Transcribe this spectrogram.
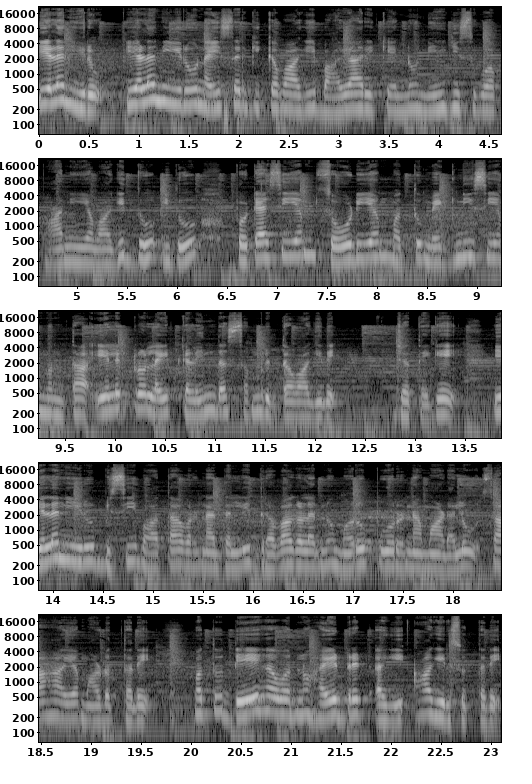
ಎಳನೀರು. ಎಳನೀರು ನೈಸರ್ಗಿಕವಾಗಿ ಬಾಯಾರಿಕೆಯನ್ನು ನೀಗಿಸುವ ಪಾನೀಯವಾಗಿದ್ದು, ಇದು ಪೊಟ್ಯಾಸಿಯಂ, ಸೋಡಿಯಂ ಮತ್ತು ಮೆಗ್ನೀಸಿಯಂನಂಥ ಎಲೆಕ್ಟ್ರೋಲೈಟ್ಗಳಿಂದ ಸಮೃದ್ಧವಾಗಿದೆ. ಜೊತೆಗೆ, ಎಳನೀರು ಬಿಸಿ ವಾತಾವರಣದಲ್ಲಿ ದ್ರವಗಳನ್ನು ಮರುಪೂರಣ ಮಾಡಲು ಸಹಾಯ ಮಾಡುತ್ತದೆ ಮತ್ತು ದೇಹವನ್ನು ಹೈಡ್ರೇಟ್ ಆಗಿ ಆಗಿರಿಸುತ್ತದೆ.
